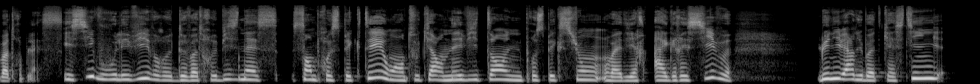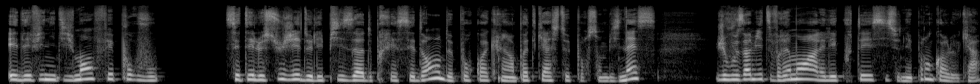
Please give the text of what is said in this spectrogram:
votre place. Et si vous voulez vivre de votre business sans prospecter, ou en tout cas en évitant une prospection, on va dire, agressive, l'univers du podcasting est définitivement fait pour vous. C'était le sujet de l'épisode précédent de Pourquoi créer un podcast pour son business. Je vous invite vraiment à aller l'écouter si ce n'est pas encore le cas.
